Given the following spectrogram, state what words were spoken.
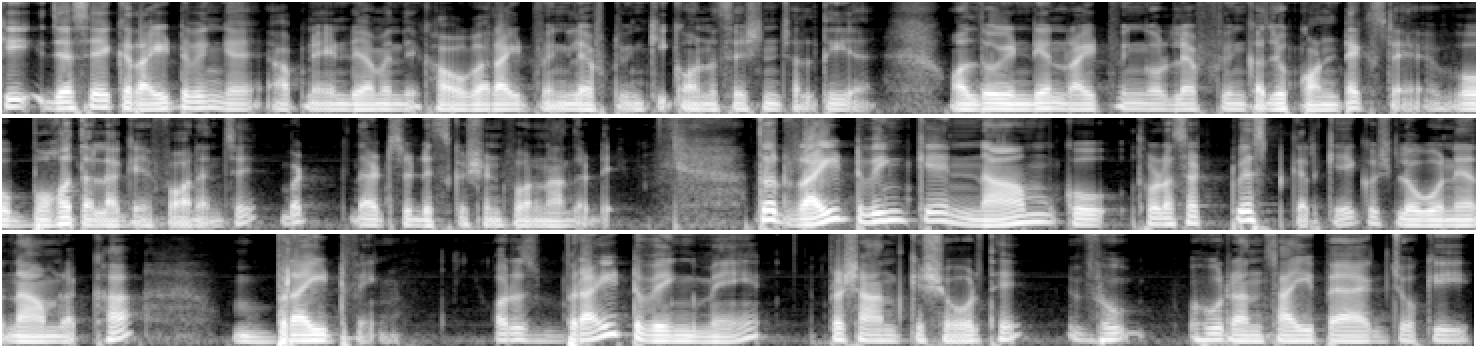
कि जैसे एक राइट विंग है, आपने इंडिया में देखा होगा राइट विंग लेफ़्ट विंग की कॉन्वर्सेशन चलती है. ऑल दो इंडियन राइट विंग और लेफ़्ट विंग का जो कॉन्टेक्स्ट है, वो बहुत अलग है फॉरन से but that's a discussion for another day तो राइट विंग के नाम को थोड़ा सा ट्विस्ट करके कुछ लोगों ने नाम रखा ब्राइट विंग और उस ब्राइट विंग में प्रशांत किशोर थे हु रन साई पैक जो कि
